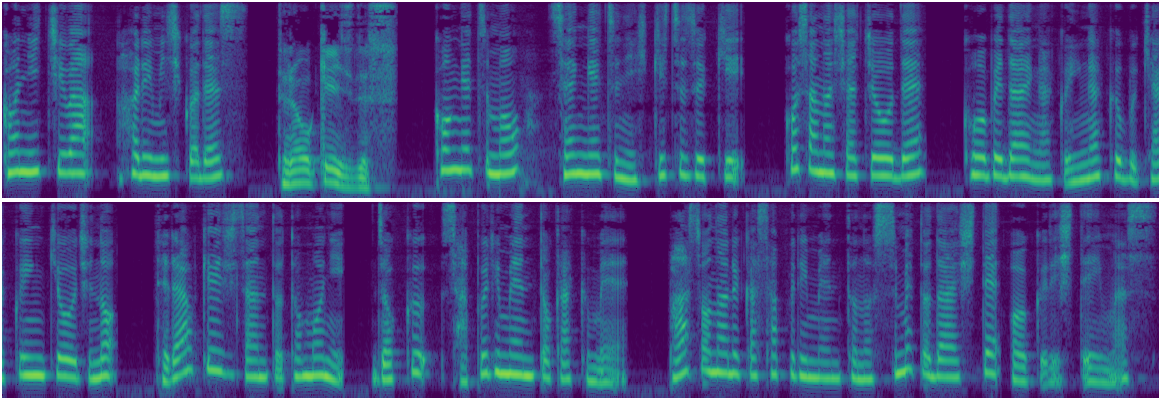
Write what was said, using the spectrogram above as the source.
こんにちは、堀道子です。寺尾啓二です。今月も先月に引き続き、小佐奈社長で神戸大学医学部客員教授の寺尾啓二さんと共に、続サプリメント革命、パーソナル化サプリメントのすすめと題してお送りしています。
